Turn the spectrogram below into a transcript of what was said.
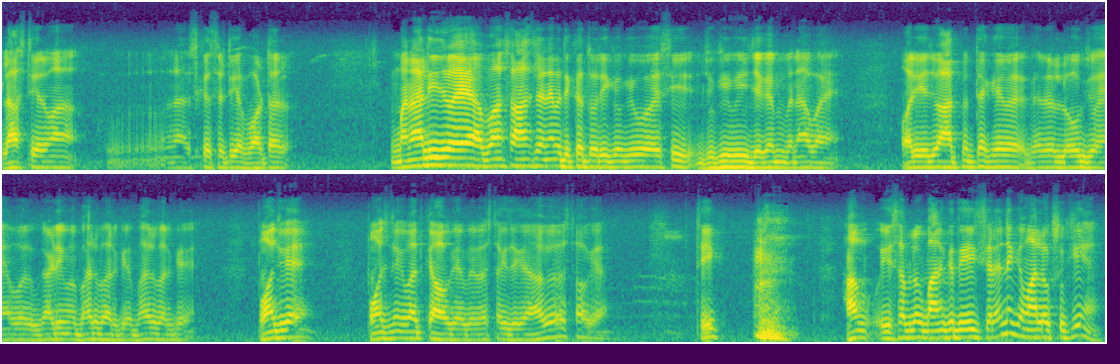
लास्ट ईयर वहाँ स्केसिटी ऑफ़ वाटर मनाली जो है अब वहाँ सांस लेने में दिक्कत हो रही क्योंकि वो ऐसी झुकी हुई जगह में बना हुआ है। और ये जो आत्महत्या के लोग जो हैं, वो गाड़ी में भर भर के, भर भर के पहुँच गए। पहुँचने के बाद क्या हो गया? व्यवस्था की जगह अव्यवस्था हो गया। ठीक? हम ये सब लोग मान के तो यही चले ना कि वहाँ लोग सुखी हैं।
